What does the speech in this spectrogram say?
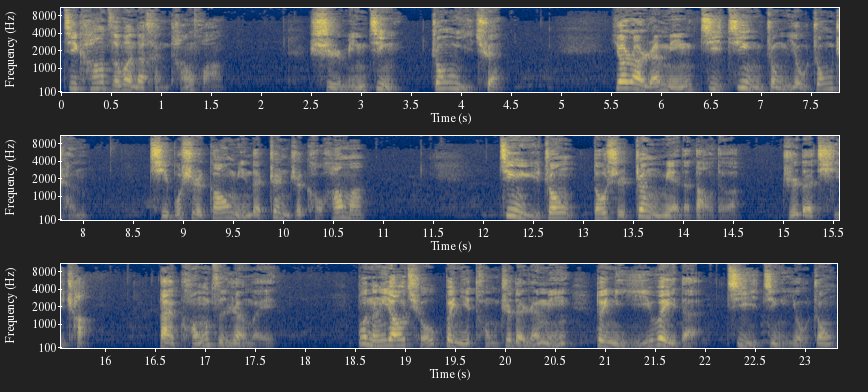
季康子问的很堂皇，使民敬忠以劝，要让人民既敬重又忠诚，岂不是高明的政治口号吗？敬与忠都是正面的道德，值得提倡。但孔子认为，不能要求被你统治的人民对你一味的既敬又忠。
